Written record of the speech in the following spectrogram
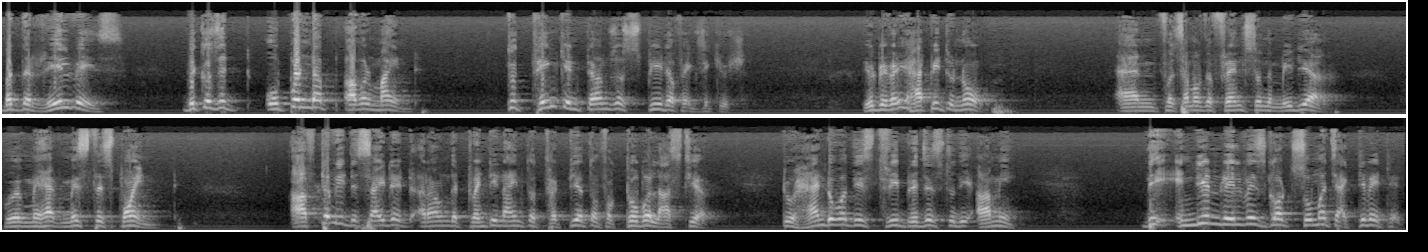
But the railways, because it opened up our mind to think in terms of speed of execution. You'll be very happy to know, and for some of the friends from the media who may have missed this point, after we decided around the 29th or 30th of October last year to hand over these three bridges to the army, the Indian Railways got so much activated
